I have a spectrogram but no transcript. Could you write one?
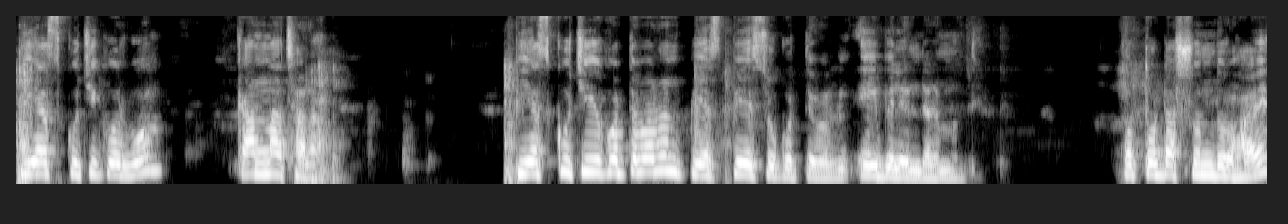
পেঁয়াজ কুচি করব, কান্না ছাড়া। পেঁয়াজ কুচিও করতে পারবেন, পেঁয়াজ পেস্টও করতে পারবেন এই ব্লেন্ডারের মধ্যে। কতটা সুন্দর হয়।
